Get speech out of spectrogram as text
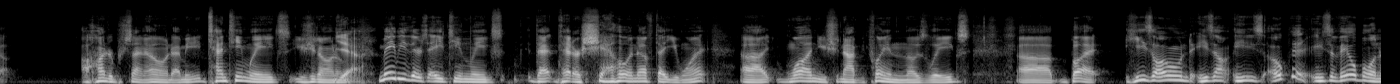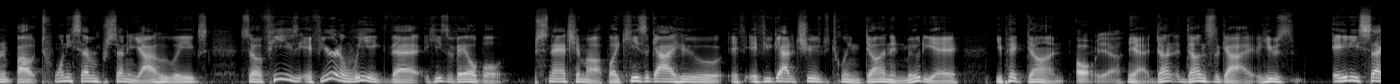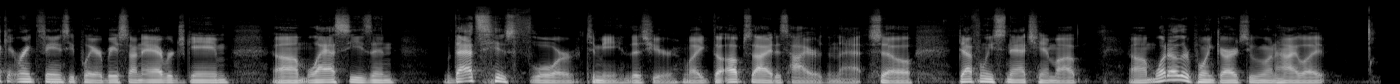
hundred percent owned. I mean, ten team leagues, you should own him. Yeah. Maybe there's eighteen leagues that that are shallow enough that you want. Uh, one, you should not be playing in those leagues. Uh, but he's owned. He's he's open. He's available in about twenty seven percent of Yahoo leagues. So if he's if you're in a league that he's available, snatch him up. Like he's a guy who, if if you got to choose between Dunn and Mudiay, you pick Dunn. Oh yeah, yeah. Dunn, Dunn's the guy. He was 82nd ranked fantasy player based on average game um, last season. That's his floor to me this year. Like the upside is higher than that. So definitely snatch him up. Um, what other point guards do we want to highlight?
